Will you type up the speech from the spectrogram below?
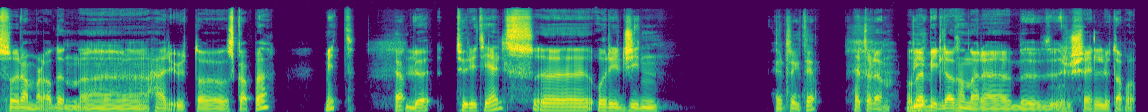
så ramla denne her ut av skapet mitt. Ja. Le Turitiels uh, Origin helt riktig. heter den. Og Vi- det er bilde av en sånn der eh, skjell utapå.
